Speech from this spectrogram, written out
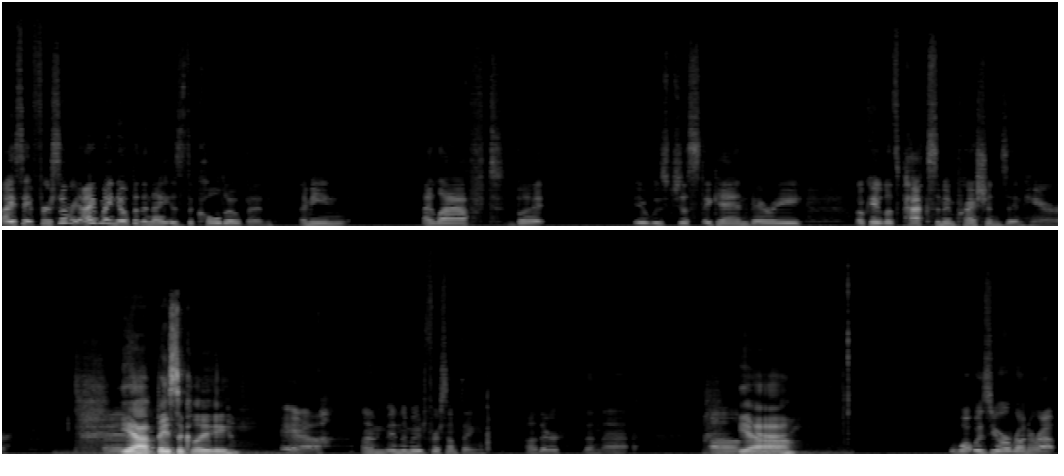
I say for some reason, I have my note of the night is the cold open. I mean, I laughed, but it was just again very okay. Let's pack some impressions in here. And, Yeah, basically. yeah. I'm in the mood for something other than that. Um, Yeah. What was your runner-up?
